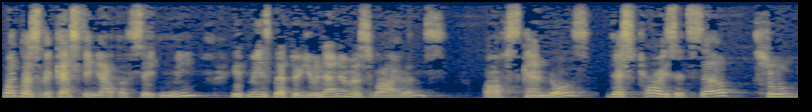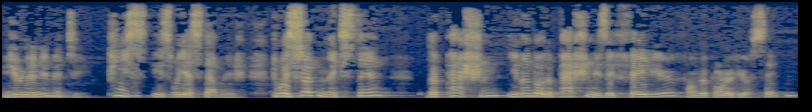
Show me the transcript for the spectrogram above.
What does the casting out of Satan mean? It means that the unanimous violence of scandals destroys itself through unanimity. Peace is reestablished. To a certain extent, the passion, even though the passion is a failure from the point of view of Satan,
